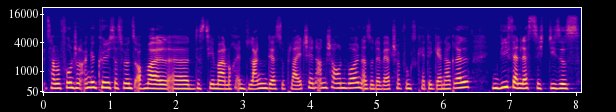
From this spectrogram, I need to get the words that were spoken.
Jetzt haben wir vorhin schon angekündigt, dass wir uns auch mal äh, das Thema noch entlang der Supply Chain anschauen wollen, also der Wertschöpfungskette generell. Inwiefern lässt sich dieses,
